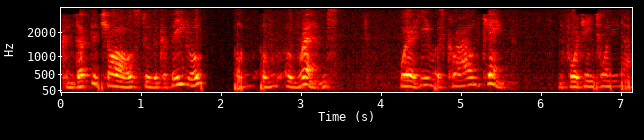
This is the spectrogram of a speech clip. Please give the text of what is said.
conducted Charles to the Cathedral of, of, of Reims, where he was crowned king in 1429.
